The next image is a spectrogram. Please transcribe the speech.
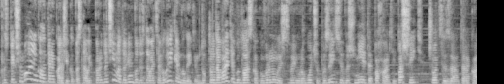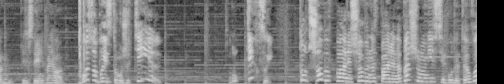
Просто якщо маленького тараканчика поставить перед очима, то він буде здаватися великим великим. То, то давайте, будь ласка, повернулись в свою робочу позицію. Ви ж вмієте пахати, пашить. Що це за таракани? Пільси, я не поняла. В особистому житті ну, тільці. Що ви в парі, що ви не в парі. На першому місці будете ви,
